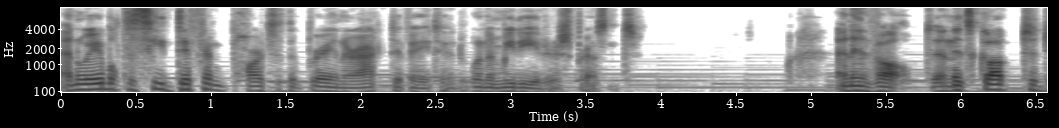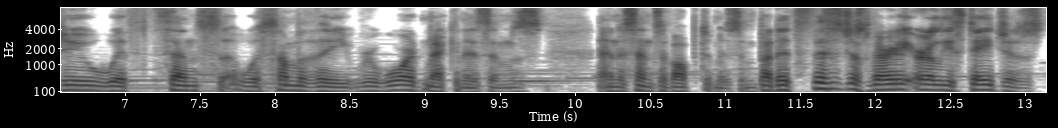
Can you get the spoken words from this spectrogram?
and we're able to see different parts of the brain are activated when a mediator is present and involved. And it's got to do with sense with some of the reward mechanisms and a sense of optimism. But it's this is just very early stages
